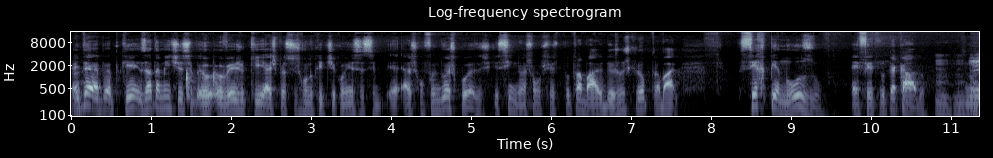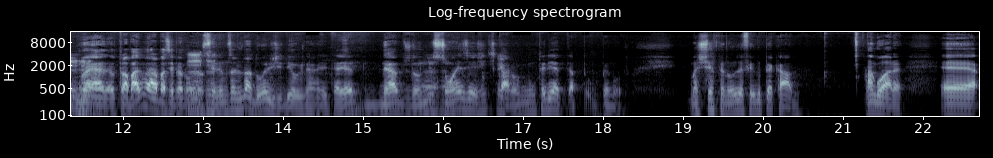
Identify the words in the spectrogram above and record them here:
É, então, é porque exatamente isso. Eu, eu vejo que as pessoas, quando criticam isso, assim, é, elas confundem duas coisas. Que sim, nós fomos feitos para o trabalho, Deus nos criou para o trabalho. Ser penoso é feito do pecado. Não, não é, o trabalho não era para ser penoso, nós seríamos ajudadores de Deus, né? Ele estaria né, nos dando missões e a gente, cara, não teria o penoso. Mas ser penoso é feito do pecado. Agora, é,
